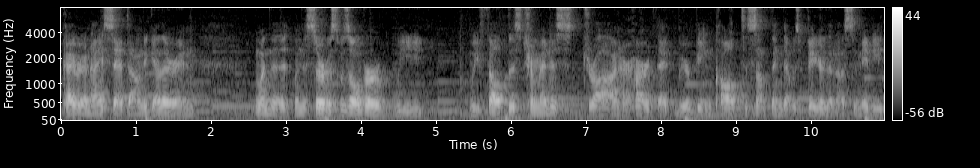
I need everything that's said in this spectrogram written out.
Kyra and I sat down together, and when the when the service was over, we we felt this tremendous draw in our heart that we were being called to something that was bigger than us, and maybe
